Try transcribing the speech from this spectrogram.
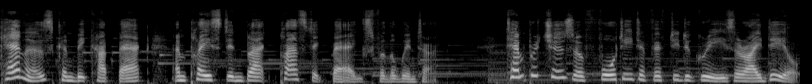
Cannas can be cut back and placed in black plastic bags for the winter. Temperatures of 40 to 50 degrees are ideal,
